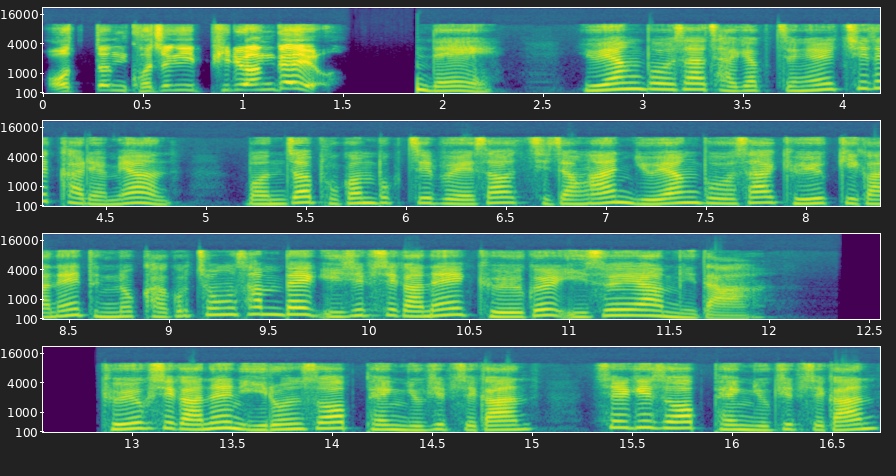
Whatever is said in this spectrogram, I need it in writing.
어떤 과정이 필요한가요? 네, 요양보호사 자격증을 취득하려면 먼저 보건복지부에서 지정한 요양보호사 교육기관에 등록하고 총 320시간의 교육을 이수해야 합니다. 교육시간은 이론 수업 160시간, 실기 수업 160시간,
